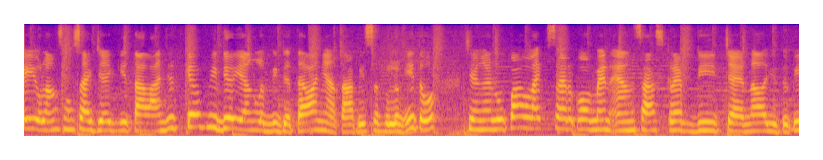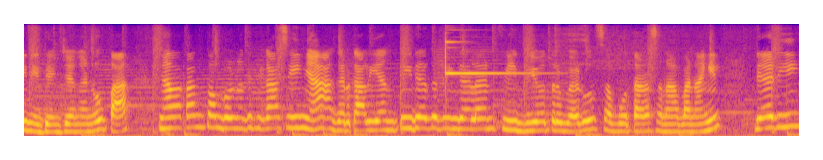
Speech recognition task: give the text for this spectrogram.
yuk langsung saja kita lanjut ke video yang lebih detailnya Tapi sebelum itu itu jangan lupa like, share, komen, and subscribe di channel YouTube ini dan jangan lupa nyalakan tombol notifikasinya agar kalian tidak ketinggalan video terbaru seputar senapan angin dari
